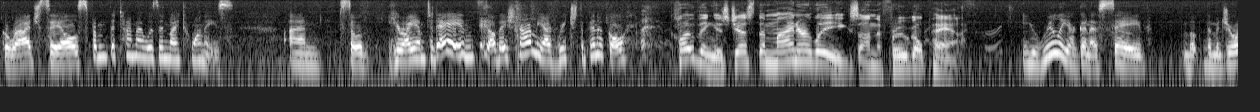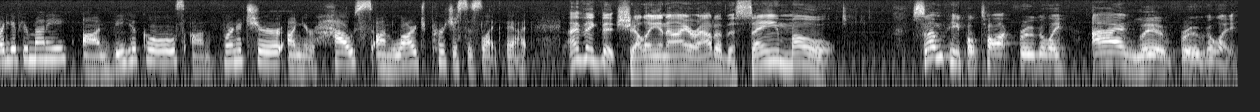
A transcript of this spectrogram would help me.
garage sales from the time I was in my 20s. Um, so here I am today in Salvation Army. I've reached the pinnacle. Clothing is just the minor leagues on the frugal path. You really are going to save the majority of your money on vehicles, on furniture, on your house, on large purchases like that. I think that Shelley and I are out of the same mold. Some people talk frugally. I live frugally.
